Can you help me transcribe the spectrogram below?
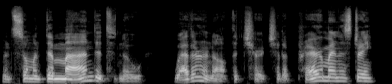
when someone demanded to know whether or not the church had a prayer ministry.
